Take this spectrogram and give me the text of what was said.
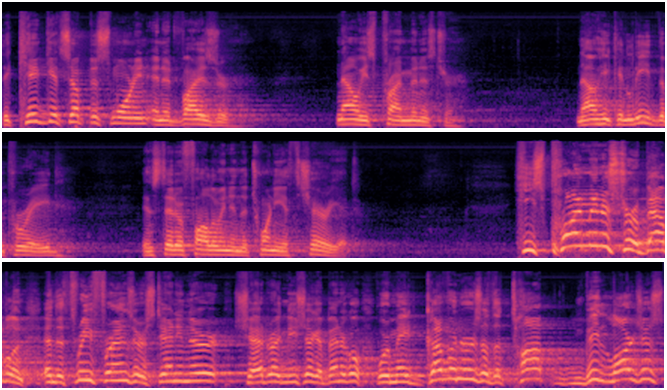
The kid gets up this morning, an advisor. Now he's prime minister. Now he can lead the parade instead of following in the 20th chariot. He's prime minister of Babylon, and the three friends that are standing there, Shadrach, Meshach, and Abednego, were made governors of the top, largest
